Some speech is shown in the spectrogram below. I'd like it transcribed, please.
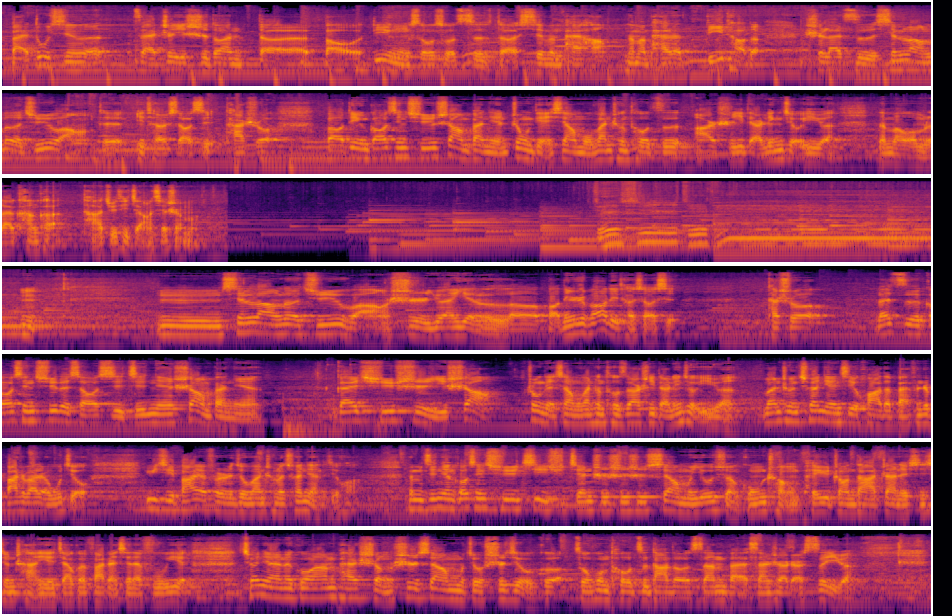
百度新闻在这一时段的保定搜索词的新闻排行。那么排在第一条的是来自新浪乐居网的一条消息，他说保定高新区上半年重点项目完成投资二十一点零九亿元。那么我们来看看他具体讲了些什么。这是结局。嗯，嗯，新浪乐居网是援引了保定日报的一条消息，他说，来自高新区的消息，今年上半年，该区市以上重点项目完成投资二十一点零九亿元，完成全年计划的百分之八十八点五九，预计八月份呢就完成了全年的计划。那么今年高新区继续坚持实施项目优选工程，培育壮大战略新兴产业，加快发展现代服务业。全年呢共安排省市项目就十九个，总共投资达到三百三十二点四亿元。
